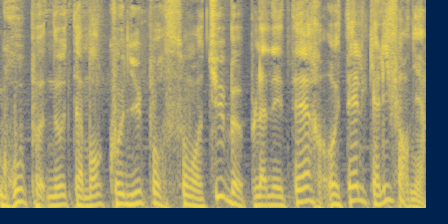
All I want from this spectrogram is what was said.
groupe notamment connu pour son tube planétaire Hotel California.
